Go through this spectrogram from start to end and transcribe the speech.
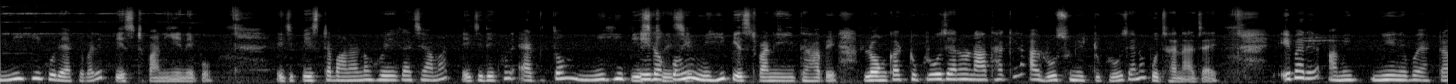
মিহি করে একেবারে পেস্ট বানিয়ে নেব। এই যে পেস্টটা বানানো হয়ে গেছে আমার, এই যে দেখুন একদম মিহি পেস্ট এরকমই মিহি পেস্ট বানিয়ে নিতে হবে। লঙ্কার টুকরোও যেন না থাকে আর রসুনের টুকরোও যেন বোঝা না যায়। এবারে আমি নিয়ে নেব একটা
